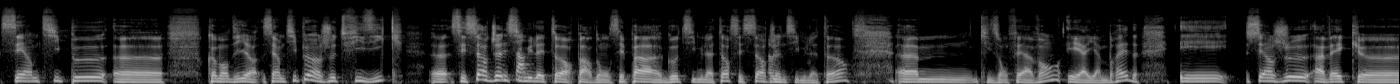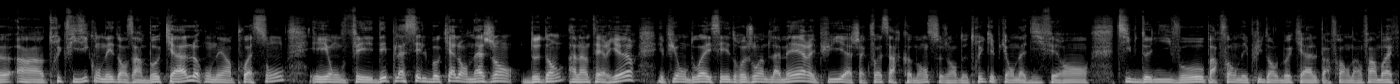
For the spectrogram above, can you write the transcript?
C'est un petit peu euh, comment dire, c'est un petit peu un jeu de physique. Euh, c'est Surgeon. Simulator, pardon. C'est pas Goat Simulator, c'est Surgeon Ah oui. Simulator euh, qu'ils ont fait avant et I Am Bread. Et c'est un jeu avec euh, un truc physique. On est dans un bocal, on est un poisson et on fait déplacer le bocal en nageant dedans, à l'intérieur. Et puis on doit essayer de rejoindre la mer. Et puis à chaque fois, ça recommence ce genre de truc. Et puis on a différents types de niveaux. Parfois, on n'est plus dans le bocal. Parfois, on a. Enfin bref.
